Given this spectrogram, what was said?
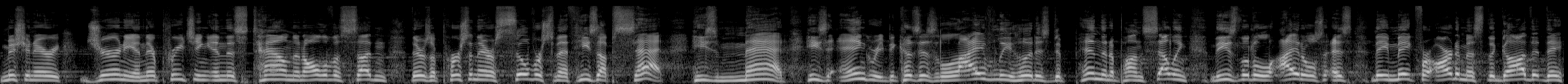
missionary journey, and they're preaching in this town, and all of a sudden, there's a person there, a silversmith. He's upset, he's mad, he's angry because his livelihood is dependent upon selling these little idols as they make for Artemis, the god that they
